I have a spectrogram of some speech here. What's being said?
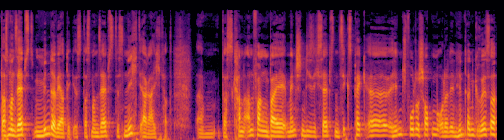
dass man selbst minderwertig ist, dass man selbst es nicht erreicht hat. Ähm, das kann anfangen bei Menschen, die sich selbst ein Sixpack äh, hin photoshoppen oder den Hintern größer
